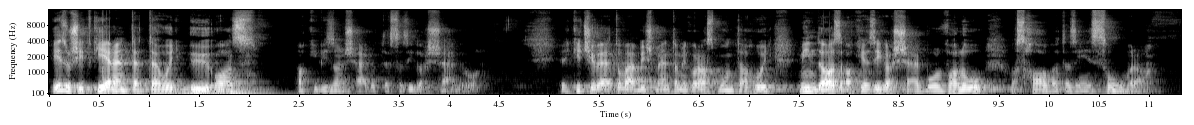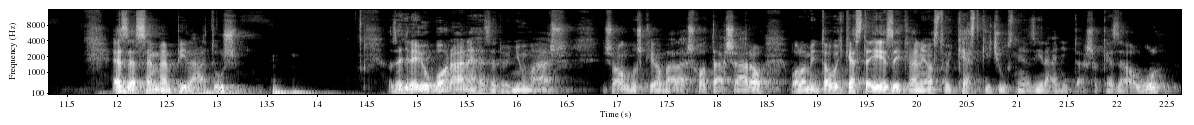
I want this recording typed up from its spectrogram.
Jézus itt kijelentette, hogy ő az, aki bizonságot tesz az igazságról. Egy kicsivel tovább is ment, amikor azt mondta, hogy mindaz, aki az igazságból való, az hallgat az én szómra. Ezzel szemben Pilátus az egyre jobban ránehezedő nyomás és a hangos kiabálás hatására, valamint ahogy kezdte érzékelni azt, hogy kezd kicsúszni az irányítás a keze alól,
